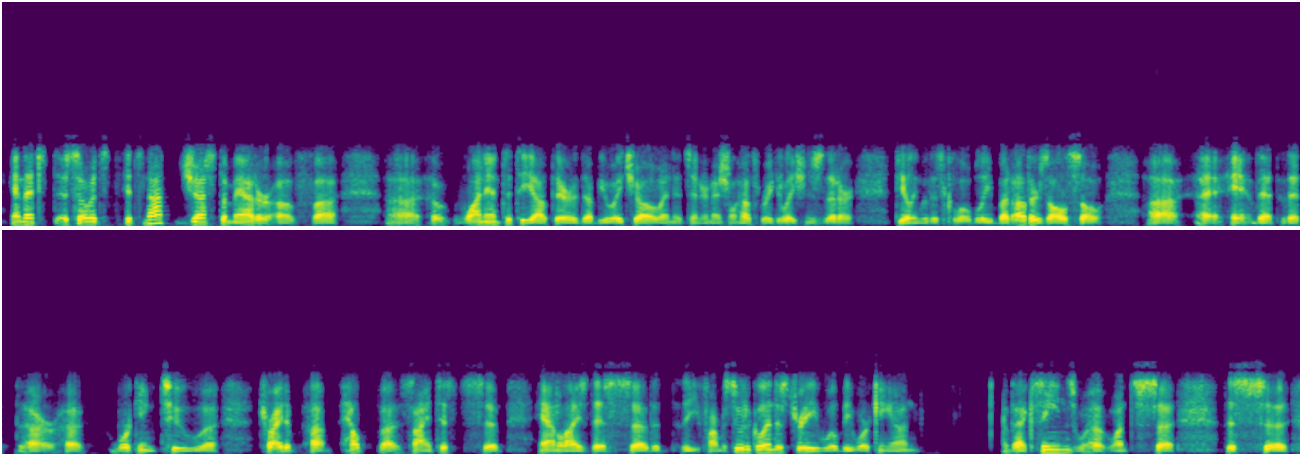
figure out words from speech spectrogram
And that's so it's it's not just a matter of uh, uh, one entity out there, WHO and its international health regulations that are dealing with this globally, but others also uh, that that are working to uh, try to uh, help uh, scientists uh, analyze this. Uh, the, the, pharmaceutical industry will be working on vaccines uh, once this the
